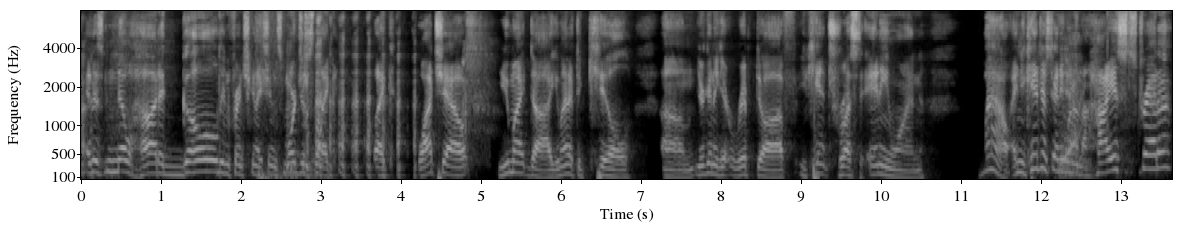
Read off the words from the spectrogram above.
and there's no heart of gold in french connection it's more just like like watch out you might die you might have to kill um, you're going to get ripped off you can't trust anyone wow and you can't trust anyone Yeah. on the highest strata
